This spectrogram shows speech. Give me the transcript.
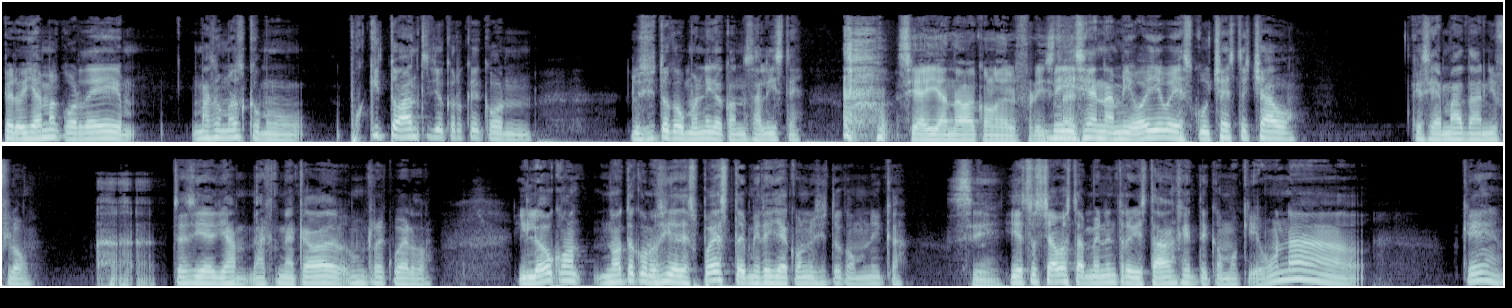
Pero ya me acordé más o menos como poquito antes, yo creo que con Luisito Comunica cuando saliste. Sí, ahí andaba con lo del freestyle. Me decían a mí, oye, güey, escucha a este chavo que se llama Danny Flow. Entonces ya, ya me acaba de un recuerdo. Y luego cuando no te conocía, después te miré ya con Luisito Comunica. Sí. Y estos chavos también entrevistaban gente como que una... ¿Qué?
